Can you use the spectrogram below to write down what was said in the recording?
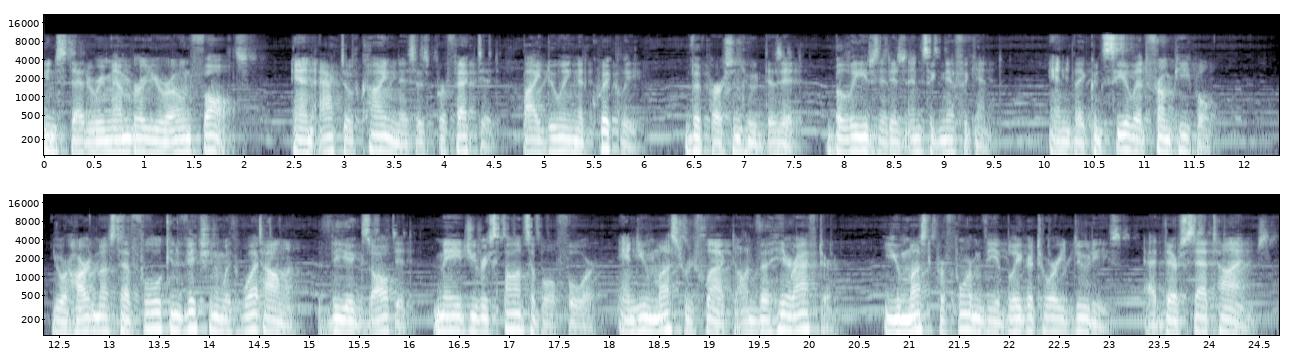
instead remember your own faults. An act of kindness is perfected, by doing it quickly. The person who does it, believes it is insignificant. And they conceal it from people. Your heart must have full conviction with what Allah, the Exalted, made you responsible for, and you must reflect on the hereafter. You must perform the obligatory duties, at their set times.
